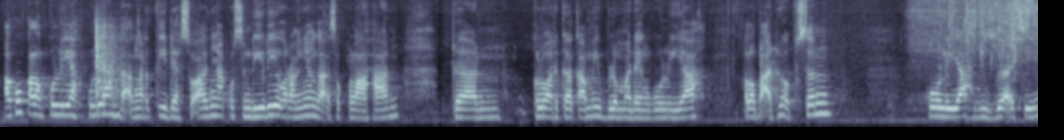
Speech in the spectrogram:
aku kalau kuliah-kuliah nggak ngerti deh. Soalnya aku sendiri orangnya nggak sekolahan dan keluarga kami belum ada yang kuliah. Kalau Pak Dobson kuliah juga sih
